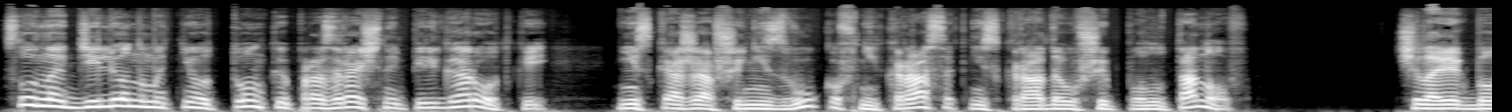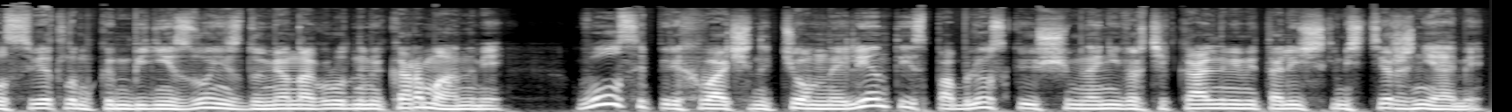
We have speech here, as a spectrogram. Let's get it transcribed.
словно отделенным от него тонкой прозрачной перегородкой, не искажавший ни звуков, ни красок, ни скрадывавший полутонов. Человек был в светлом комбинезоне с двумя нагрудными карманами, волосы перехвачены темной лентой с поблескивающими на ней вертикальными металлическими стержнями.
